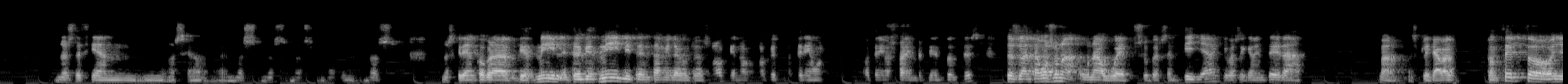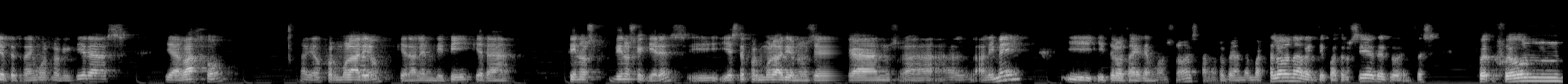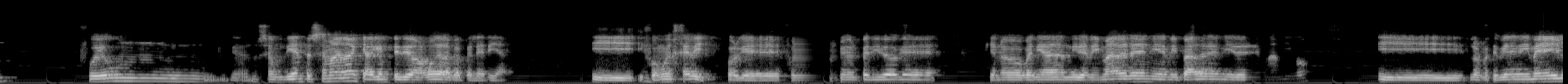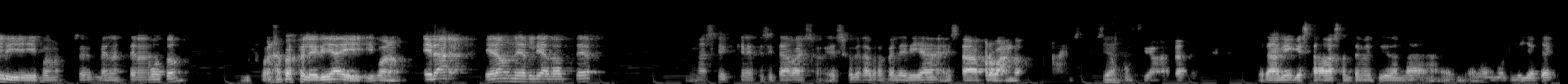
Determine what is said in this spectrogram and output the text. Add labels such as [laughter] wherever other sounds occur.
nos decían, no sé, nos, nos, nos, nos querían cobrar 10.000, entre 10.000 y 30.000 euros, ¿no? Que no, no, que no, teníamos, no teníamos para invertir entonces. Entonces lanzamos una, una web súper sencilla que básicamente era, bueno, explicaba el concepto, oye, te traemos lo que quieras, y abajo había un formulario que era el MVP, que era dinos, dinos qué quieres y, y, este formulario nos llega a, al, al, email y, y, te lo traeremos, ¿no? Estamos operando en Barcelona, 24-7, todo. Entonces, fue, fue un fue un, no sé, un día entre semana que alguien pidió algo de la papelería. Y, y, fue muy heavy, porque fue el primer pedido que, que no venía ni de mi madre, ni de mi padre, ni de un amigo. Y lo recibí en email y, bueno, me lancé la moto fue una papelería y, y, bueno, era, era un early adopter, más que, que necesitaba eso, eso de la papelería, estaba probando. Yeah. funciona. Era alguien que estaba bastante metido en, la, en el mundillo tech.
